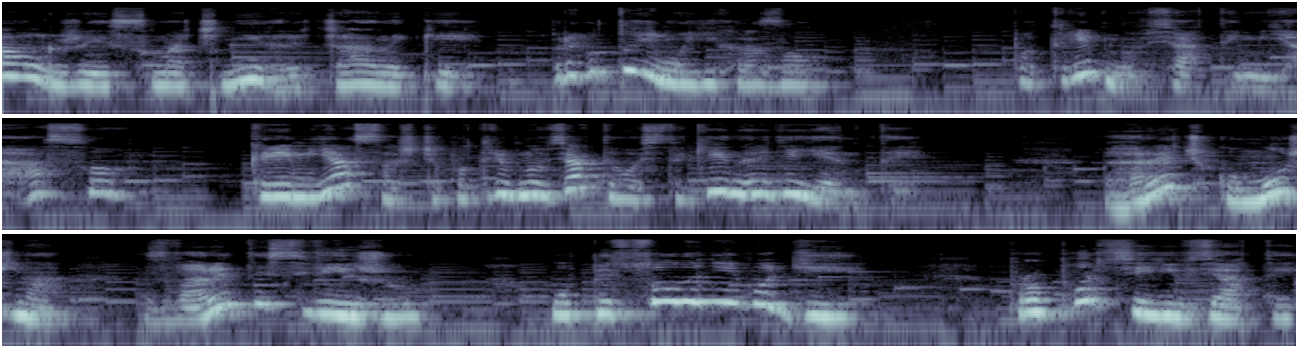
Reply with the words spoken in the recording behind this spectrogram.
Ах же й смачні гречаники. Приготуємо їх разом. Потрібно взяти м'ясо. Крім м'яса, ще потрібно взяти ось такі інгредієнти. Гречку можна зварити свіжу у підсоленій воді. Пропорції взяти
